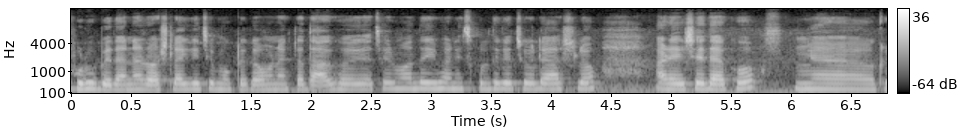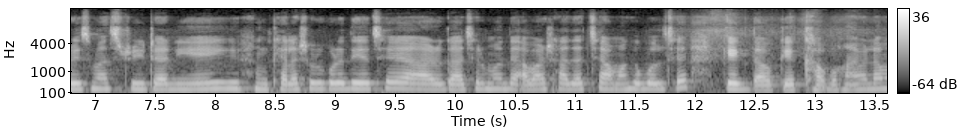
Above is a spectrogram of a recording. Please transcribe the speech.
পুরো বেদানার রস লাগিয়েছি, মুখটা কেমন একটা দাগ হয়ে গেছে। এর মধ্যে ইভান স্কুল থেকে চলে আসলো আর এসে দেখো ক্রিসমাস ট্রিটা নিয়েই খেলা শুরু করে দিয়েছে আর গাছের মধ্যে আবার সাজাচ্ছে। আমাকে বলছে, কেক দাও, কেক খাব। আমি বললাম,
